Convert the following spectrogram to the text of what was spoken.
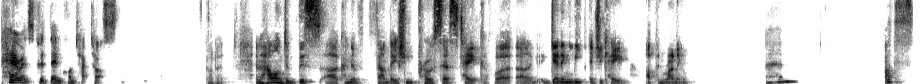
parents could then contact us. Got it. And how long did this uh, kind of foundation process take for uh, getting Leap Educate up and running? Um, it's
